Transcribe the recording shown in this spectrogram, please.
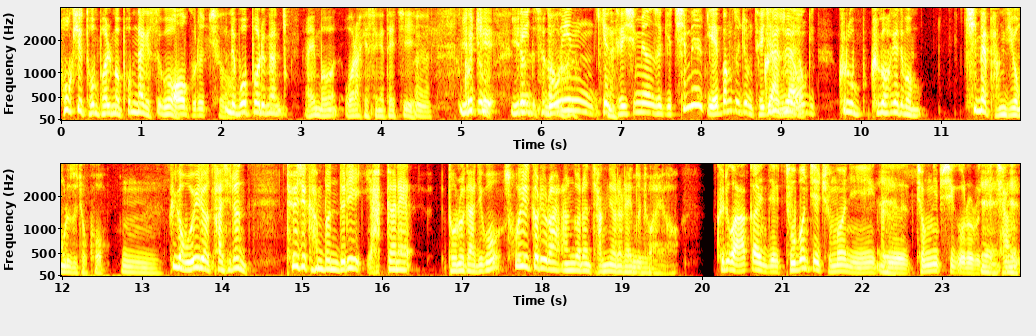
혹시 돈 벌면 폼나게 쓰고 어, 그렇죠. 근데 못 버리면 아이 뭐 오락했으니까 됐지. 예. 이렇게 이런 이 생각 노인 이렇게 되시면서 이렇게 치매 예방도 좀 되지. 않나요? 그리고 그거 하게 되면 치매 방지용으로도 좋고. 음. 그러니까 오히려 사실은 퇴직한 분들이 약간의 돈을 가지고 소일거리로 하는 거는 장려를 해도 음. 좋아요. 그리고 아까 이제 두 번째 주머니 그 적립식으로 이렇게 예, 장 예.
